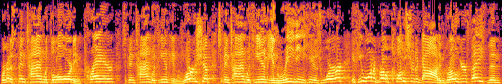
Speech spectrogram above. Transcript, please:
We're going to spend time with the Lord in prayer, spend time with Him in worship, spend time with Him in reading His Word. If you want to grow closer to God and grow your faith, then,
